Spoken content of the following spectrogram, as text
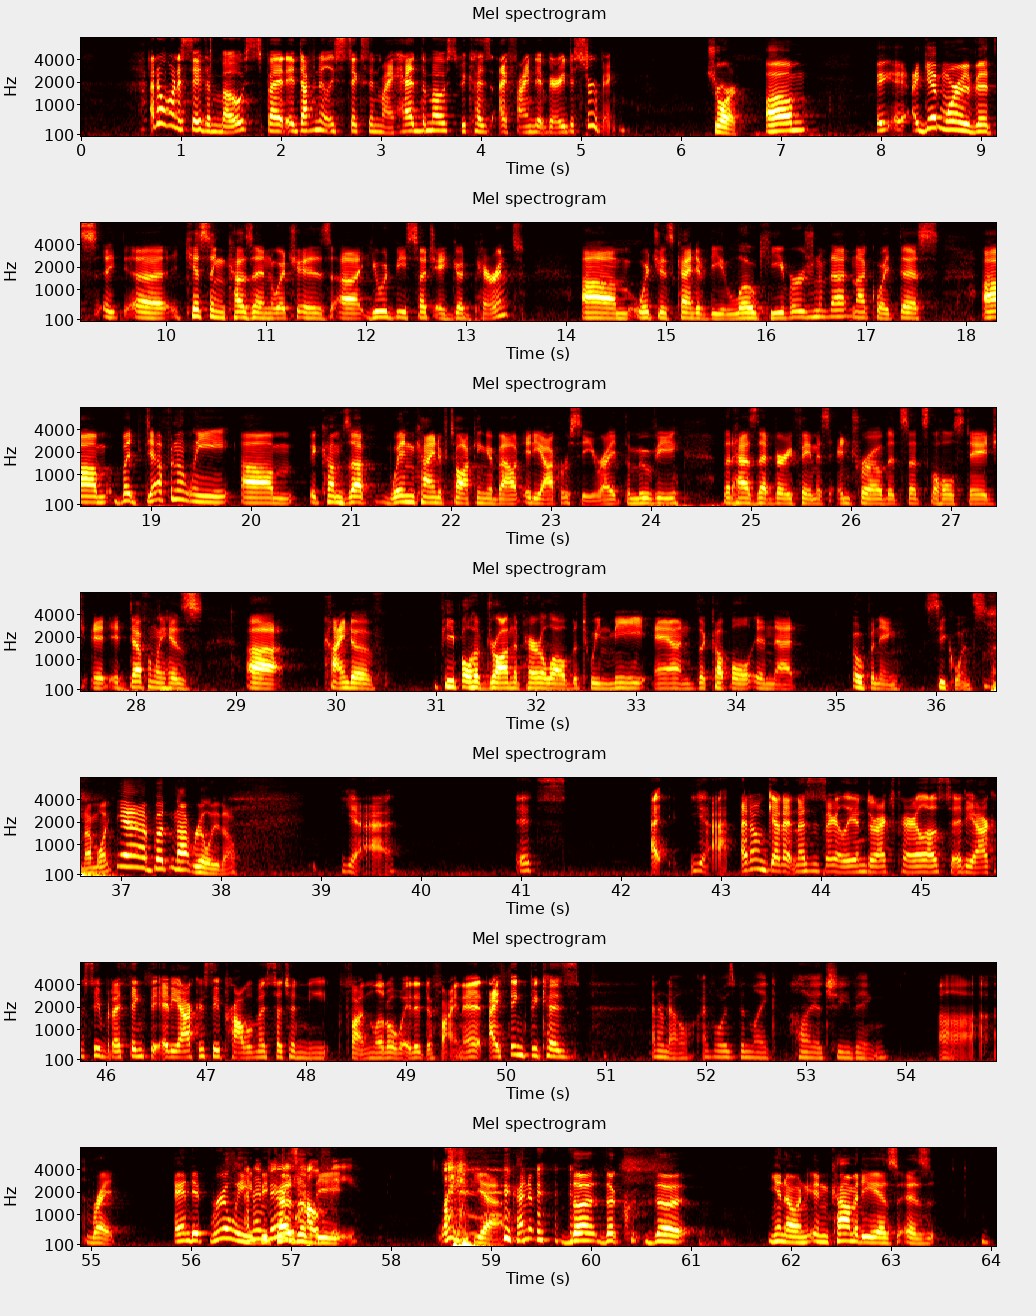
I don't want to say the most, but it definitely sticks in my head the most because I find it very disturbing. Sure. Um, I, I get more of its uh, kissing cousin, which is uh, you would be such a good parent, um, which is kind of the low key version of that. Not quite this. Um, but definitely, um, it comes up when kind of talking about Idiocracy, right? The movie that has that very famous intro that sets the whole stage. It, it definitely has uh, kind of people have drawn the parallel between me and the couple in that opening sequence. And I'm like, yeah, but not really though. Yeah. It's. I, yeah, I don't get it necessarily in direct parallels to idiocracy, but I think the idiocracy problem is such a neat, fun little way to define it. I think because, I don't know, I've always been like high achieving, uh, Right. And it really and because of healthy. Like, yeah, kind of the the the you know, in, in comedy as as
